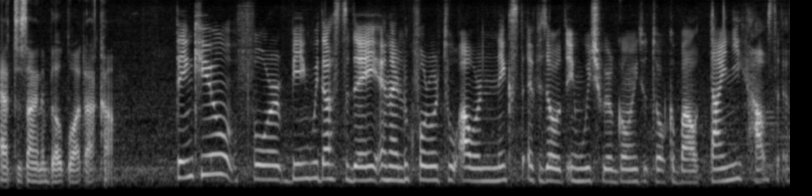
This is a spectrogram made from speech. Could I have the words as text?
at designandbuildlaw.com. Thank you for being with us today, and I look forward to our next episode in which we are going to talk about tiny houses.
